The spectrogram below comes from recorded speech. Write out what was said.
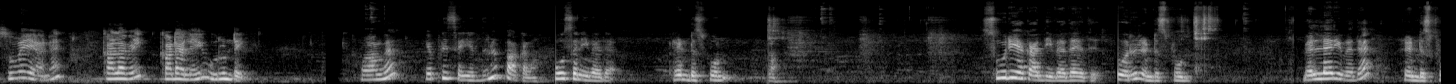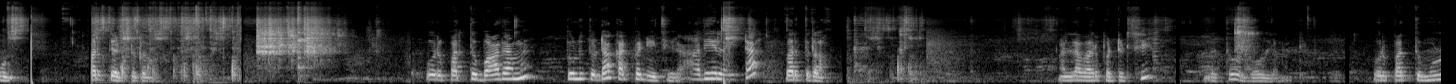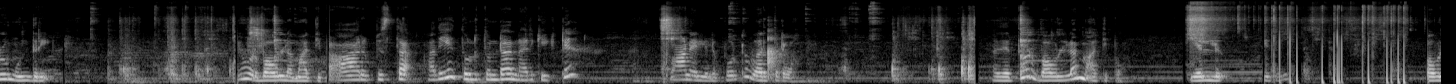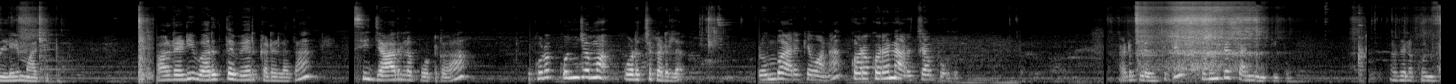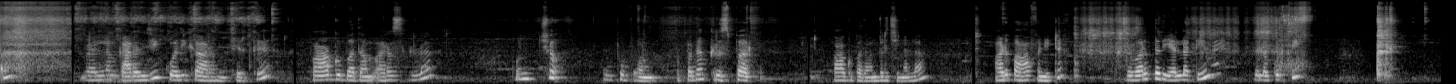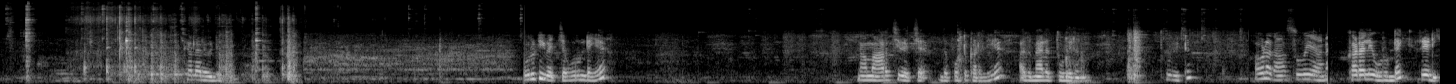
சுவையான கலவை கடலை உருண்டை. வாங்க எப்படி செய்யறதுன்னு பார்க்கலாம். பூசணி விதை ரெண்டு ஸ்பூன். சூரியகாந்தி விதை இது ஒரு ரெண்டு ஸ்பூன். வெள்ளரி விதை ரெண்டு ஸ்பூன். வறுத்து எடுத்துக்கலாம். ஒரு பத்து பாதாம் துண்டு துண்டாக கட் பண்ணி வச்சுக்கிறேன். அதையும் லைட்டாக வறுத்துக்கலாம். நல்லா வறுப்பட்டுடுச்சு இந்த ஒரு பவுலில் மாற்றி ஒரு பத்து முழு முந்திரி. ஒரு பவுலில் மாற்றி ஆறு பிஸ்தா. அதையும் துண்டு துண்டாக நறுக்கிக்கிட்டு வானலியில் போட்டு வறுத்துக்கலாம். அதை எடுத்து ஒரு பவுலில் மாற்றிப்போம் எள்ளு. இது பவுல்லையே மாற்றிப்போம் ஆல்ரெடி வறுத்த வேர்க்கடலை தான் மிக்ஸி ஜாரில் போட்டுக்கலாம். கூட கொஞ்சமாக உடச்ச கடலை. ரொம்ப அரைக்க வேணாம். குறை குறைன்னு அரைச்சா போதும். அடுப்பில் வச்சுட்டு கொஞ்சம் தண்ணி ஊற்றிப்போம் அதில் கொஞ்சம் வெல்லம் கரைஞ்சி கொதிக்க ஆரம்பிச்சிருக்கு. பாகுபதம் வர சொல்ல கொஞ்சம் உப்பு போடணும். அப்போ தான் கிறிஸ்பாக இருக்கும் பாகுபதம் வந்துருச்சு நல்லா. அடுப்பை ஆஃப் பண்ணிவிட்டு இது வறுத்தது எல்லாத்தையுமே இதில் குத்தி கிளற வேண்டியது உருட்டி வச்ச உருண்டையை நம்ம அரைச்சி வச்ச இந்த பொட்டுக்கடலையை அது மேலே தூவிடணும். தூவிட்டு அவ்வளோதான் சுவையான கடலை உருண்டை ரெடி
